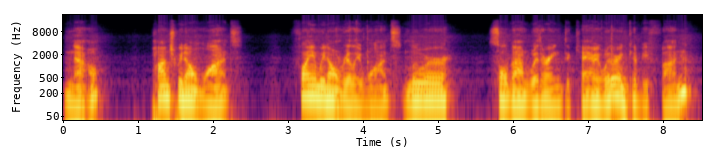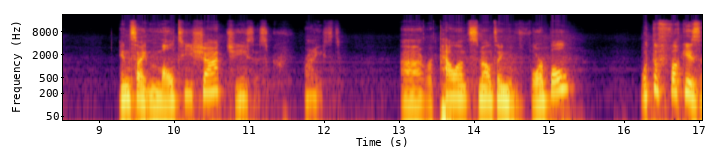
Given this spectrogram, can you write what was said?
No. Punch we don't want. Flame we don't really want. Lure, Soulbound, Withering, Decay. I mean, Withering could be fun. Insight multi-shot? Jesus Christ. Uh, repellent, Smelting, Vorpal? What the fuck is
